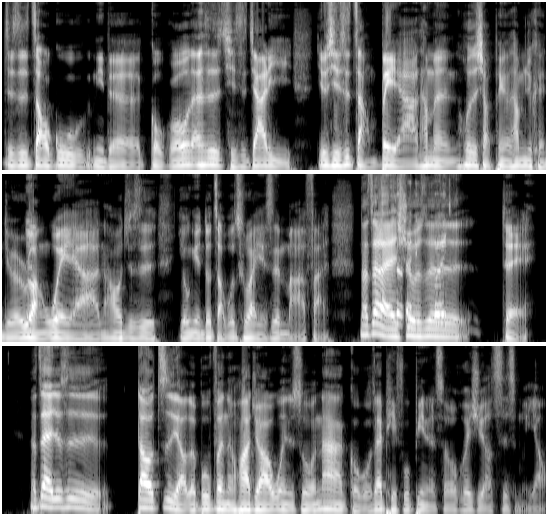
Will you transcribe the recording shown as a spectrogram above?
就是照顾你的狗狗，但是其实家里尤其是长辈啊，他们或者小朋友，他们就可能就会乱喂啊，然后就是永远都找不出来，也是很麻烦。那再来就是对，那再来就是到治疗的部分的话，就要问说，那狗狗在皮肤病的时候会需要吃什么药？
